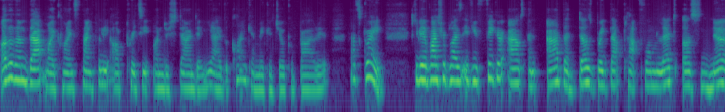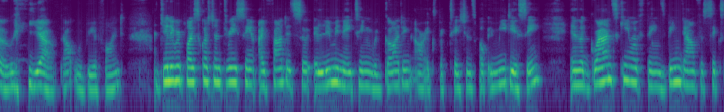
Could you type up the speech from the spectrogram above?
Other than that, my clients thankfully are pretty understanding. Yeah, the client can make a joke about it. That's great. Julia Vice replies, if you figure out an ad that does break that platform, let us know. yeah, that would be a find. Julie replies to question three, saying, I found it so illuminating regarding our expectations of immediacy. In the grand scheme of things, being down for six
